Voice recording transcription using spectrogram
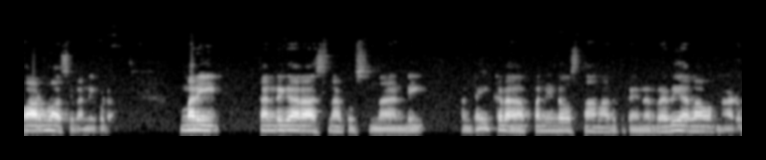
ఫార్ములాస్ ఇవన్నీ కూడా. మరి తండ్రిగా రాసి నాకు వస్తుందా అండి? అంటే ఇక్కడ పన్నెండవ స్థానాధిపతైన రవి అలా ఉన్నాడు?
